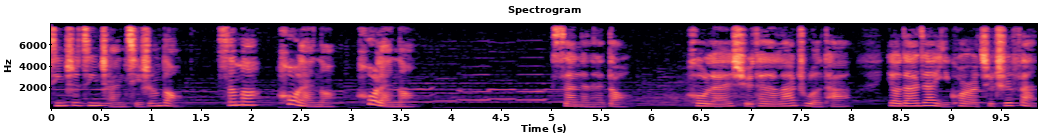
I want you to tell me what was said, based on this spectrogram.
金枝金蝉齐声道：“三妈，后来呢？后来呢？”三奶奶道：“后来徐太太拉住了她，要大家一块儿去吃饭，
